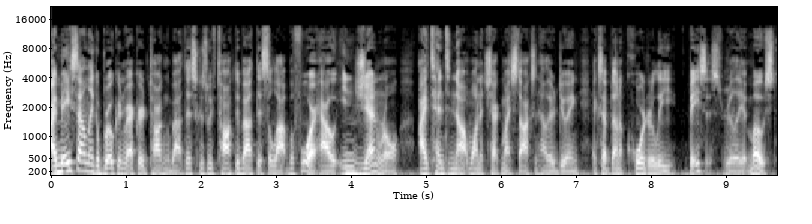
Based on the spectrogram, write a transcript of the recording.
I may sound like a broken record talking about this because we've talked about this a lot before. How, in general, I tend to not want to check my stocks and how they're doing except on a quarterly basis, really, at most.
